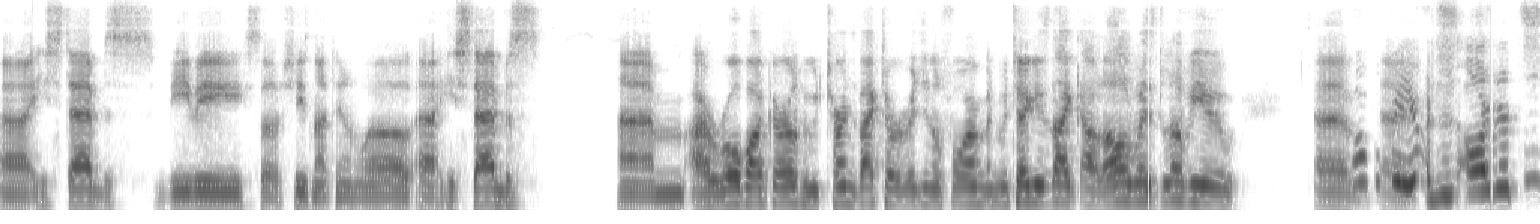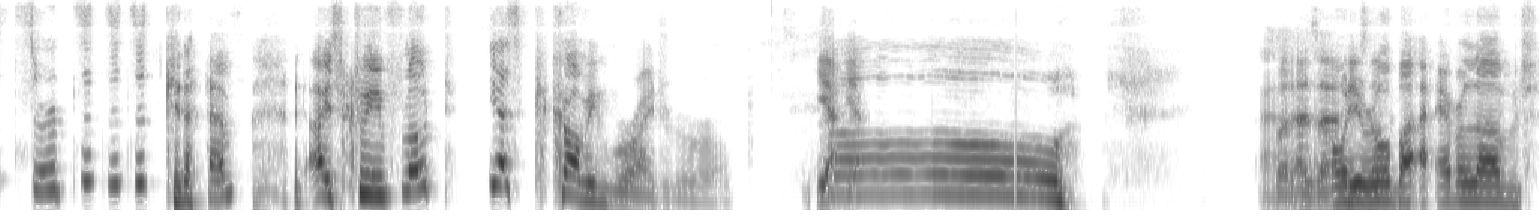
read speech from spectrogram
Uh, he stabs Vivi, so she's not doing well. Uh, he stabs um, a robot girl who turns back to her original form, and Mutegi's like, "I'll always love you." Um, What uh, be your this order, sir? Can I have an ice cream float? Yes, coming right now. yeah, yeah. Oh, But as a- only so- robot I ever loved.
